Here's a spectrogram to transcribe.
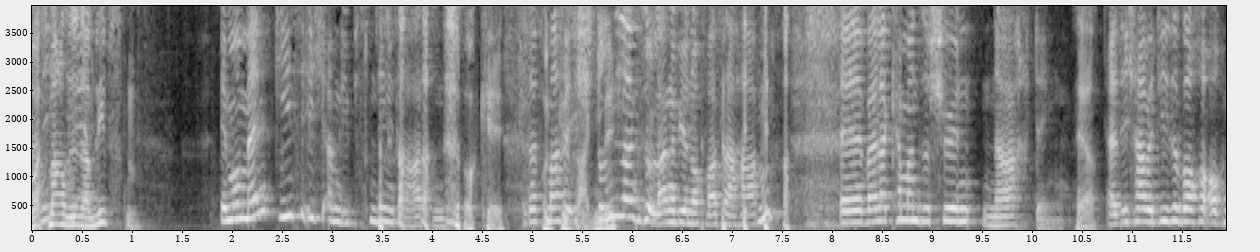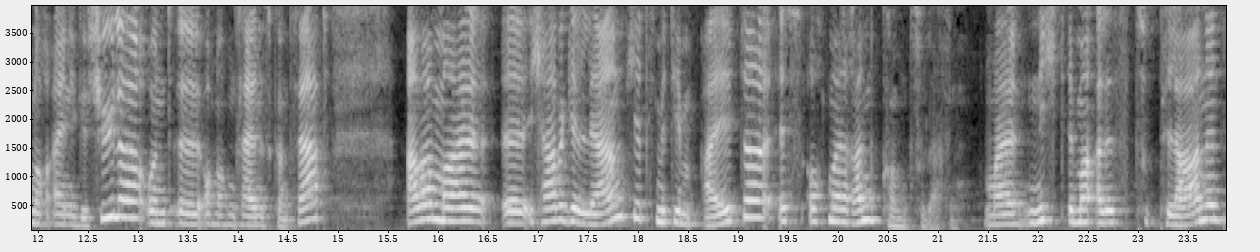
was ich machen Sie denn am liebsten? Im Moment gieße ich am liebsten den Garten. Okay. Und das Und mache ich gesanglich? stundenlang, solange wir noch Wasser haben, äh, weil da kann man so schön nachdenken. Ja. Also ich habe diese Woche auch noch einige Schüler und äh, auch noch ein kleines Konzert. Aber mal, äh, ich habe gelernt, jetzt mit dem Alter es auch mal rankommen zu lassen. Mal nicht immer alles zu planen,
